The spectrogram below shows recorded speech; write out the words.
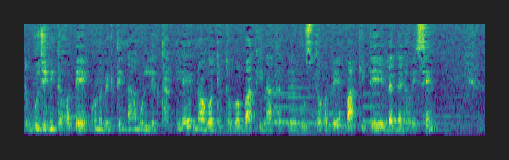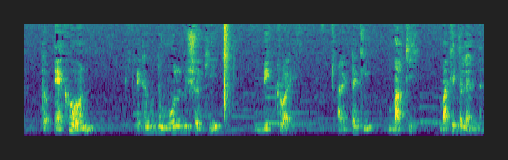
তো বুঝে নিতে হবে, কোন ব্যক্তির নাম উল্লেখ থাকলে, নগদ অথবা বাকি না থাকলে বুঝতে হবে বাকিতে লেনদেন হয়েছে। তো এখন, এটার মধ্যে মূল বিষয় কি? বিক্রয়। আরেকটা কি? বাকি। বাকিতে লেনদেন।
